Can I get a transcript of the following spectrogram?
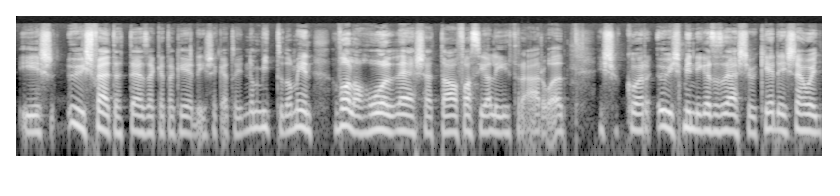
és ő is feltette ezeket a kérdéseket, hogy na, mit tudom én, valahol leesett a faszi a létráról. És akkor ő is mindig ez az első kérdése, hogy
